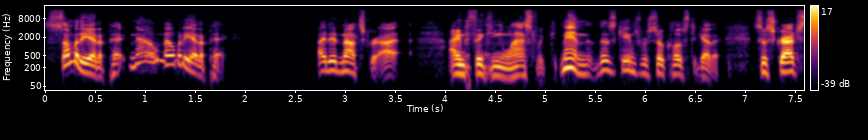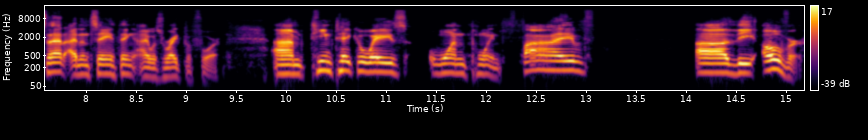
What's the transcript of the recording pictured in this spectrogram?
Somebody had a pick. No, nobody had a pick. I did not screw. I, I'm thinking last week, man, those games were so close together. So scratch that. I didn't say anything. I was right before. Um, team takeaways 1.5. Uh, the over.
